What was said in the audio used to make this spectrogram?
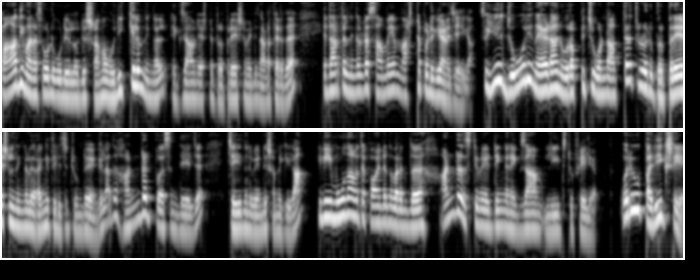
പാതി മനസ്സോടു കൂടിയുള്ള ഒരു ശ്രമം ഒരിക്കലും നിങ്ങൾ എക്സാമിനേഷന്റെ പ്രിപ്പറേഷന് വേണ്ടി നടത്തരുത്. യഥാർത്ഥത്തിൽ നിങ്ങളുടെ സമയം നഷ്ടപ്പെടുകയാണ് ചെയ്യുക. സോ ഈ ഒരു ജോലി നേടാൻ ഉറപ്പിച്ചുകൊണ്ട് അത്തരത്തിലുള്ള ഒരു പ്രിപ്പറേഷനിൽ നിങ്ങൾ ഇറങ്ങി തിരിച്ചിട്ടുണ്ട് എങ്കിൽ അത് ഹൺഡ്രഡ് പെർസെന്റേജ് ചെയ്യുന്നതിന് വേണ്ടി ശ്രമിക്കുക. ഇനി മൂന്നാമത്തെ പോയിന്റ് എന്ന് പറയുന്നത് underestimating an exam leads to failure ഒരു പരീക്ഷയെ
